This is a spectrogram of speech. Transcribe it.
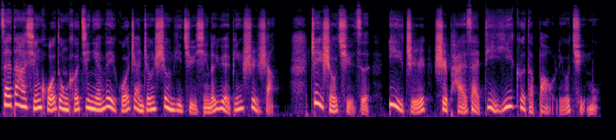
在大型活动和纪念卫国战争胜利举行的阅兵式上，这首曲子一直是排在第一个的保留曲目；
